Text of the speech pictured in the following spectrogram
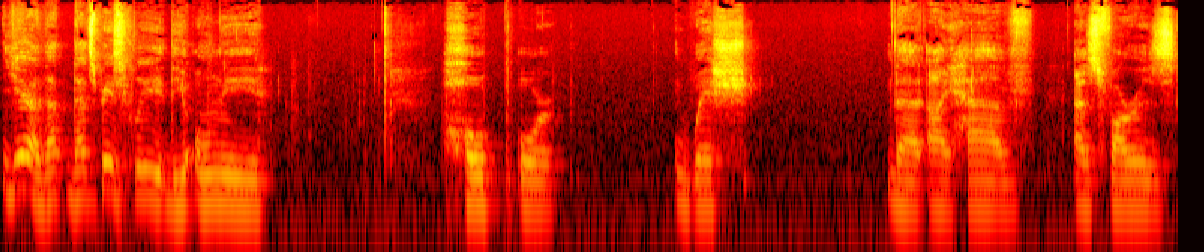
yeah, that that's basically the only hope or wish that I have as far as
